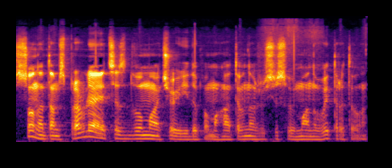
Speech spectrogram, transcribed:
Сона там справляється з двома, чого їй допомагати, вона вже всю свою ману витратила.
